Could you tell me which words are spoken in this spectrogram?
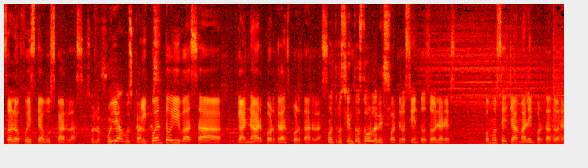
Solo fuiste a buscarlas. Solo fui a buscarlas. ¿Y cuánto ibas a ganar por transportarlas? 400 dólares. 400 dólares. ¿Cómo se llama la importadora?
